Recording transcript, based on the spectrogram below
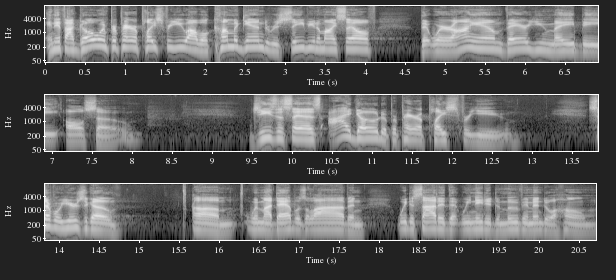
And if I go and prepare a place for you, I will come again to receive you to myself, that where I am, there you may be also. Jesus says, I go to prepare a place for you. several years ago, um, when my dad was alive, and we decided that we needed to move him into a home.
